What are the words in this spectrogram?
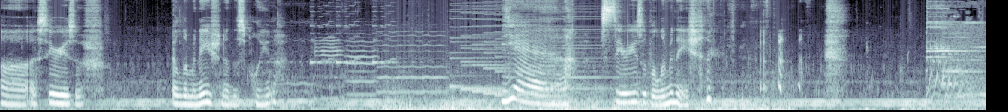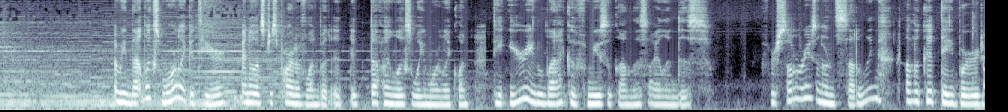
uh, a series of elimination at this point. Yeah! Series of elimination. I mean, that looks more like a tear. I know it's just part of one, but it, it definitely looks way more like one. The eerie lack of music on this island is, for some reason, unsettling. Have a good day, bird.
